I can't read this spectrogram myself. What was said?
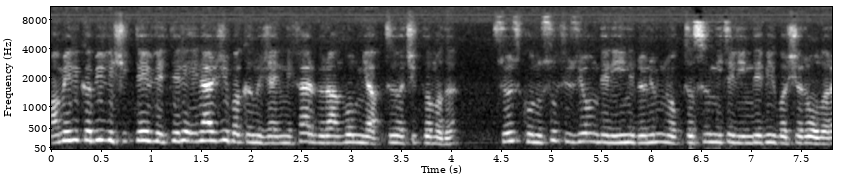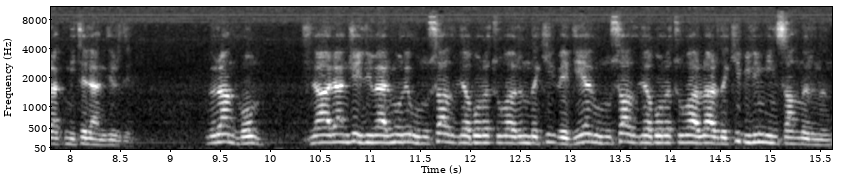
Amerika Birleşik Devletleri Enerji Bakanı Jennifer Granholm yaptığı açıklamada, söz konusu füzyon deneyini dönüm noktası niteliğinde bir başarı olarak nitelendirdi. Granholm, Lawrence Livermore Ulusal Laboratuvarı'ndaki ve diğer ulusal laboratuvarlardaki bilim insanlarının,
